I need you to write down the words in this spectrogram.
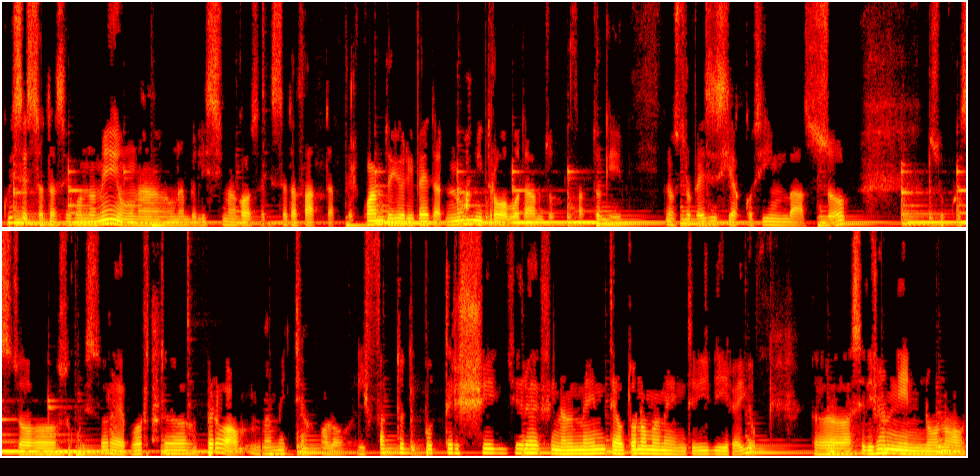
Questa è stata secondo me una, una bellissima cosa che è stata fatta, per quanto io ripeta non mi trovo tanto sul fatto che il nostro paese sia così in basso su questo, su questo report, però ammettiamolo, il fatto di poter scegliere finalmente autonomamente di dire io eh, a 16 anni non ho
